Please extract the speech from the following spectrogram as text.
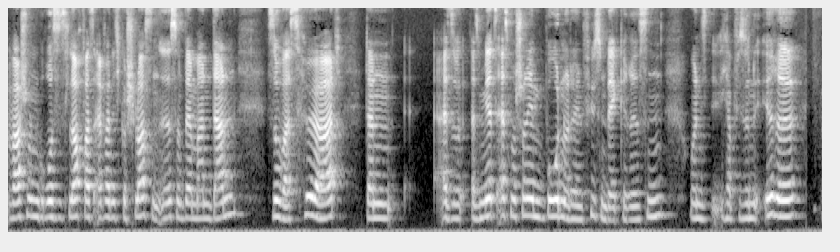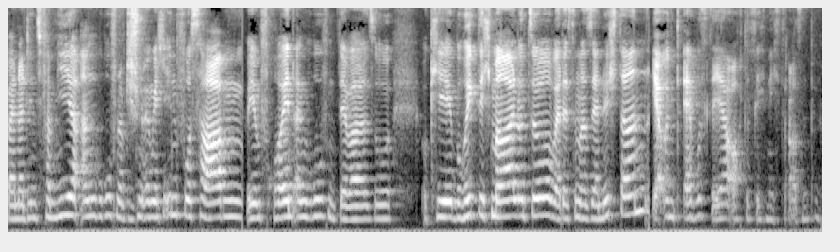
war schon ein großes Loch, was einfach nicht geschlossen ist. Und wenn man dann sowas hört, dann, also, also mir jetzt erstmal schon den Boden unter den Füßen weggerissen. Und ich habe wie so eine Irre bei Nadines Familie angerufen, ob die schon irgendwelche Infos haben, bei ihrem Freund angerufen, der war so, okay, beruhig dich mal und so, weil der ist immer sehr nüchtern. ja, und er wusste ja auch, dass ich nicht draußen bin.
